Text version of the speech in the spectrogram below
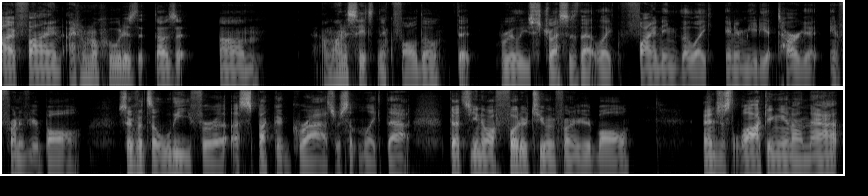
I find I don't know who it is that does it. Um, I want to say it's Nick Faldo that really stresses that like finding the like intermediate target in front of your ball. So if it's a leaf or a, a speck of grass or something like that, that's you know a foot or two in front of your ball, and just locking in on that,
